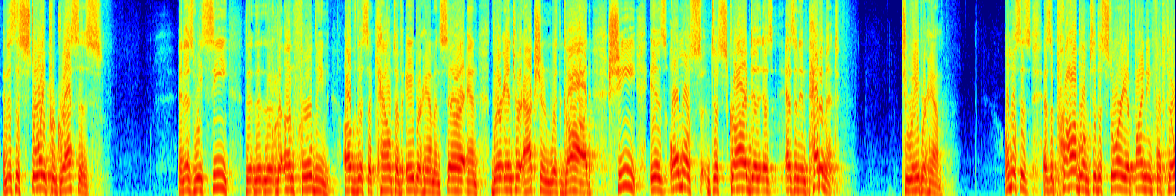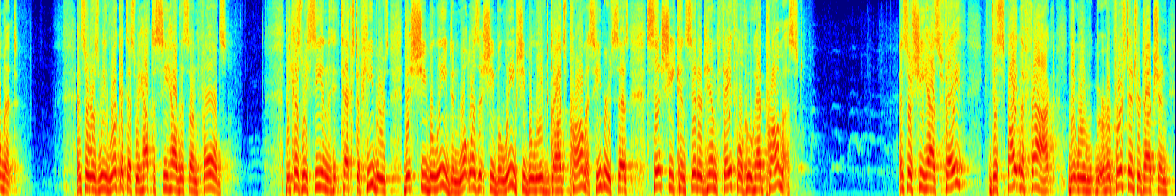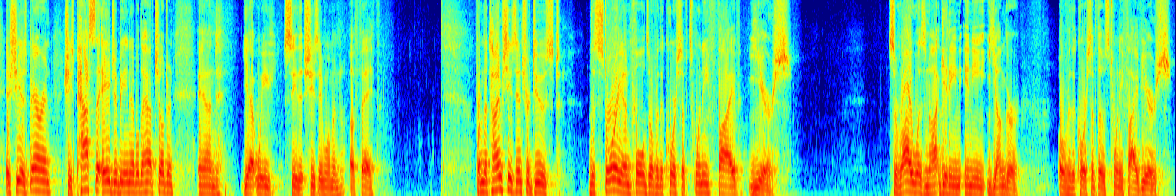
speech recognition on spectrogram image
And as this story progresses, and as we see the, the, the, the unfolding of this account of Abraham and Sarah and their interaction with God, she is almost described as, as an impediment to Abraham, almost as, as a problem to the story of finding fulfillment. And so, as we look at this, we have to see how this unfolds. Because we see in the text of Hebrews that she believed. And what was it she believed? She believed God's promise. Hebrews says, since she considered him faithful who had promised. And so she has faith despite the fact that we, her first introduction is she is barren, she's past the age of being able to have children, and yet we see that she's a woman of faith. From the time she's introduced the story unfolds over the course of 25 years. Sarai was not getting any younger over the course of those 25 years.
